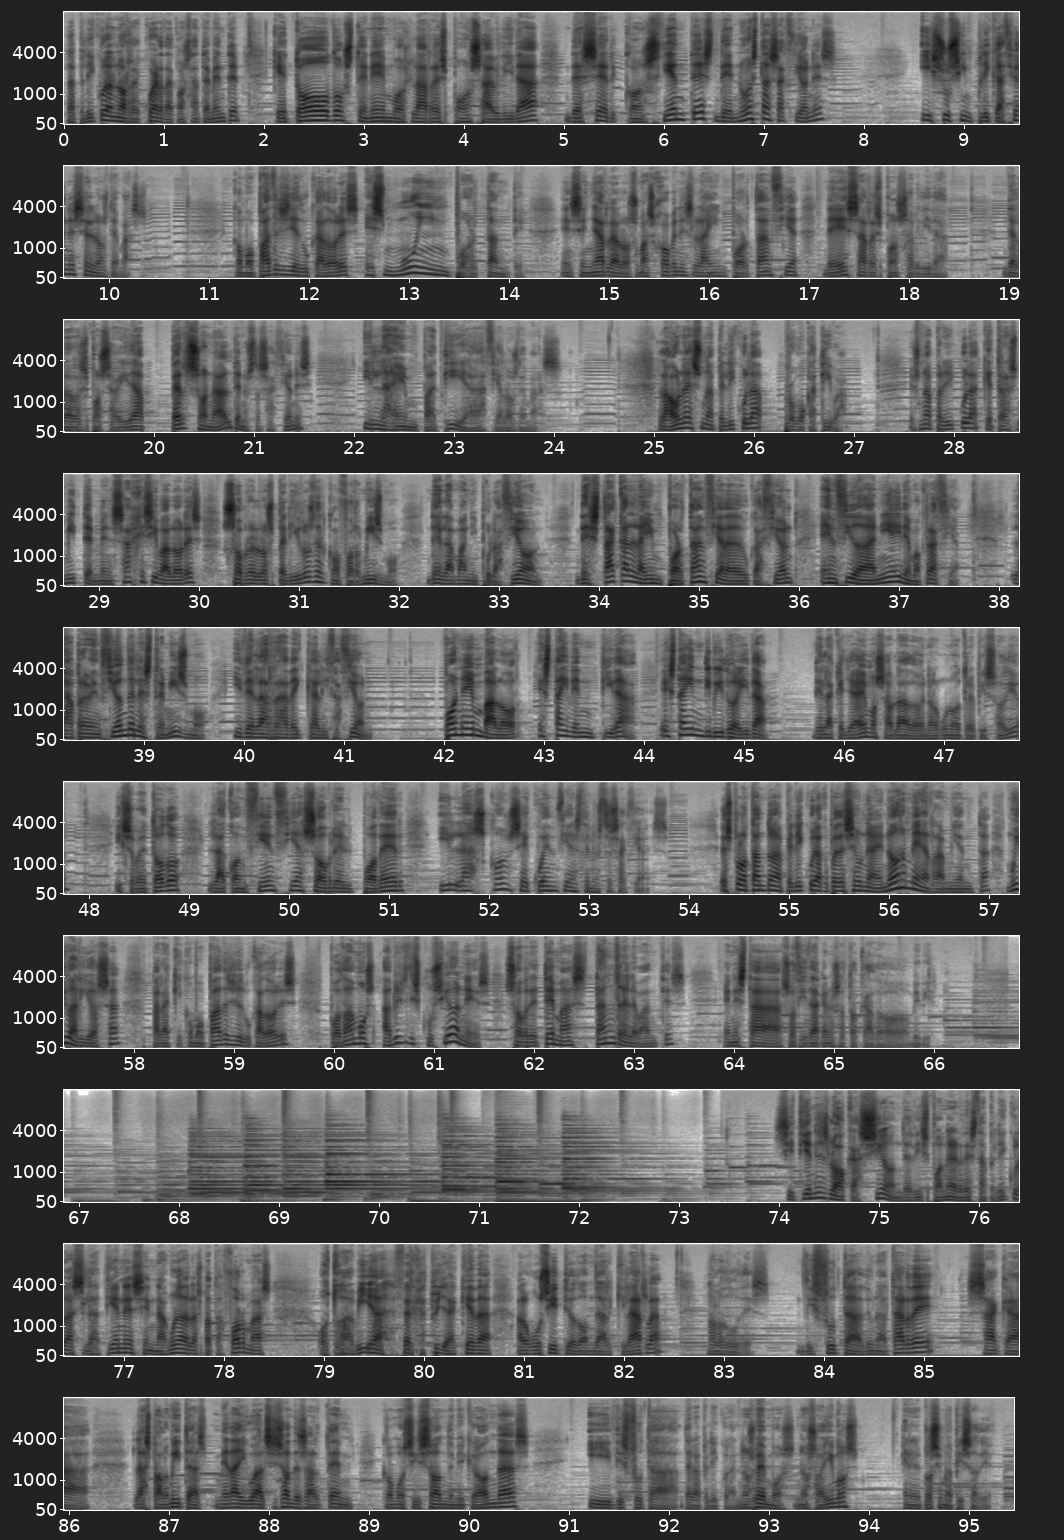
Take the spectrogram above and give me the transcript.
La película nos recuerda constantemente que todos tenemos la responsabilidad de ser conscientes de nuestras acciones y sus implicaciones en los demás como padres y educadores es muy importante enseñarle a los más jóvenes la importancia de esa responsabilidad, de la responsabilidad personal de nuestras acciones y la empatía hacia los demás. La ola es una película provocativa. Es una película que transmite mensajes y valores sobre los peligros del conformismo, de la manipulación, destacan la importancia de la educación en ciudadanía y democracia, la prevención del extremismo y de la radicalización. Pone en valor esta identidad, esta individualidad de la que ya hemos hablado en algún otro episodio, y sobre todo la conciencia sobre el poder y las consecuencias de nuestras acciones. Es por lo tanto una película que puede ser una enorme herramienta, muy valiosa, para que como padres y educadores podamos abrir discusiones sobre temas tan relevantes en esta sociedad que nos ha tocado vivir. Si tienes la ocasión de disponer de esta película, si la tienes en alguna de las plataformas o todavía cerca tuya queda algún sitio donde alquilarla, no lo dudes. Disfruta de una tarde, saca las palomitas, me da igual si son de sartén como si son de microondas, y disfruta de la película. Nos vemos, nos oímos en el próximo episodio.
